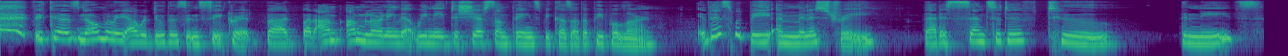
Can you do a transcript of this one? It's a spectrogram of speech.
because normally I would do this in secret, but but I'm I'm learning that we need to share some things because other people learn. This would be a ministry that is sensitive to the needs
